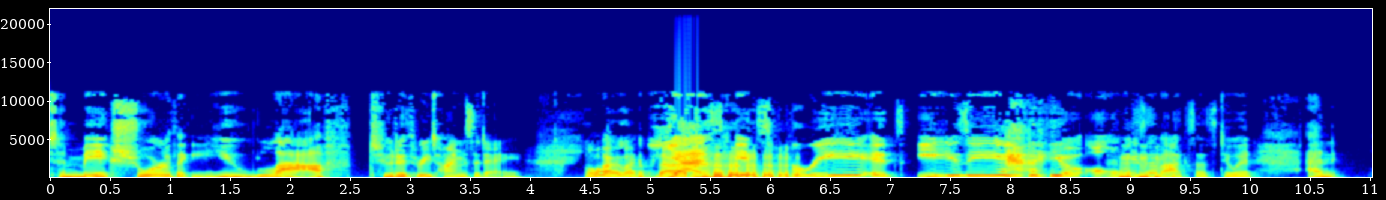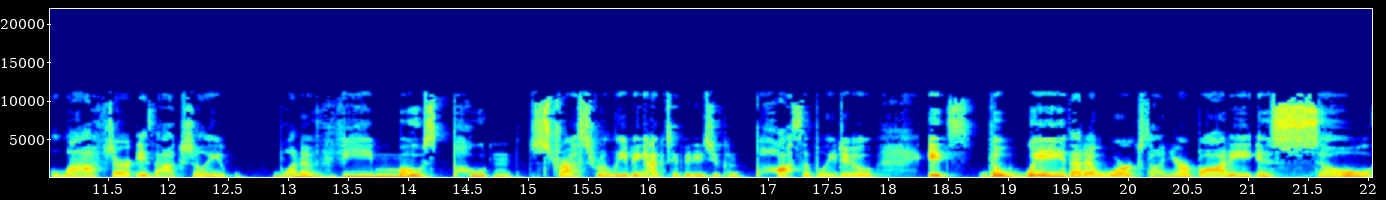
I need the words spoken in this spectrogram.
to make sure that you laugh two to three times a day. Oh, I like that. Yes, it's free, it's easy. you always have access to it. And laughter is actually one of the most potent stress relieving activities you can possibly do. It's the way that it works on your body is so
